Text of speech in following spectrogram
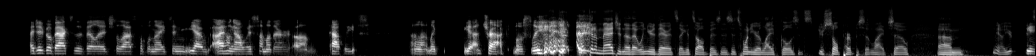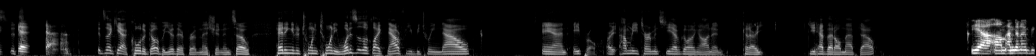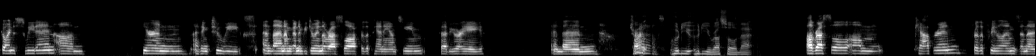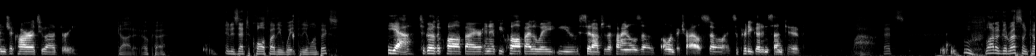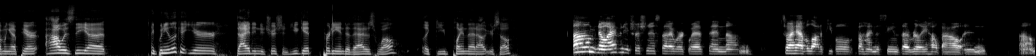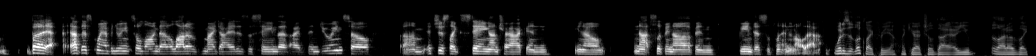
I did go back to the village the last couple nights, and yeah, I hung out with some other um, athletes, uh, like yeah, track mostly. I can, I can imagine though that when you're there, it's like it's all business. It's one of your life goals. It's your sole purpose in life. So, um, you know, you're it's it's, yeah. it's like yeah, cool to go, but you're there for a mission. And so, heading into 2020, what does it look like now for you between now and April? Are, how many tournaments do you have going on, and kind of do you have that all mapped out? Yeah, um, I'm gonna be going to Sweden um, here in I think two weeks, and then I'm gonna be doing the wrestle off for the Pan Am team February 8th, and then trials. Who do you who do you wrestle in that? I'll wrestle um, Catherine for the prelims, and then Jacarra two out of three. Got it. Okay. And is that to qualify the weight for the Olympics? Yeah, to go to the qualifier, and if you qualify the weight, you sit out to the finals of Olympic trials. So it's a pretty good incentive. Wow, that's ooh, a lot of good wrestling coming up here. How is the uh, like when you look at your diet and nutrition? Do you get pretty into that as well? Like, do you plan that out yourself? Um, no, I have a nutritionist that I work with, and um, so I have a lot of people behind the scenes that really help out. And um, but at this point, I've been doing it so long that a lot of my diet is the same that I've been doing. So um, it's just like staying on track and you know not slipping up and being disciplined and all that. What does it look like for you? Like your actual diet? Are you a lot of like?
